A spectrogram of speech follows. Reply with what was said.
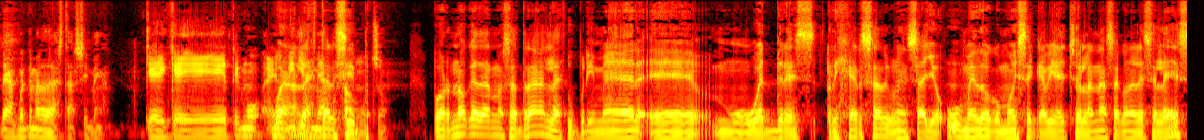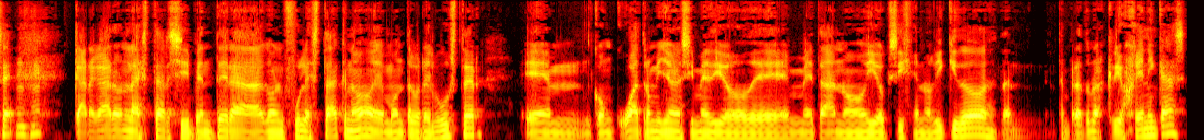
Venga, cuéntame lo de la Starship, venga. Que, que tengo. El bueno, la Starship. mucho por no quedarnos atrás, la, su primer eh, wet dress rehearsal, un ensayo húmedo como ese que había hecho la NASA con el SLS. Cargaron la Starship entera con el full stack, ¿no? Eh, montado el booster. Em, con 4 millones y medio de metano y oxígeno líquido, temperaturas criogénicas.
